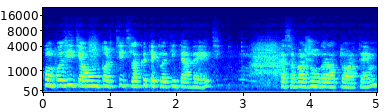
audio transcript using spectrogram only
Compoziția o împărțiți la câte clătite aveți, ca să vă ajungă la toate.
